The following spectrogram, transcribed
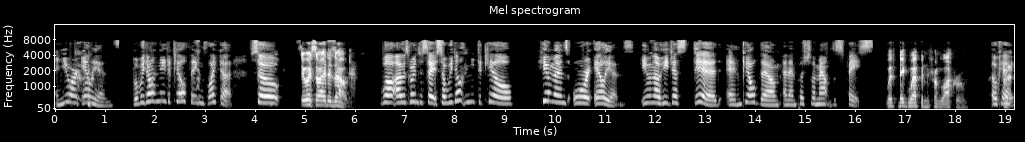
and you are aliens, but we don't need to kill things like us. So, Suicide is out. well, I was going to say, so we don't need to kill humans or aliens, even though he just did and killed them and then pushed them out into space. With big weapon from lock room. Okay.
